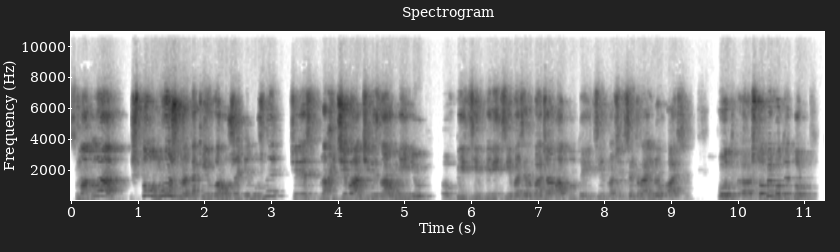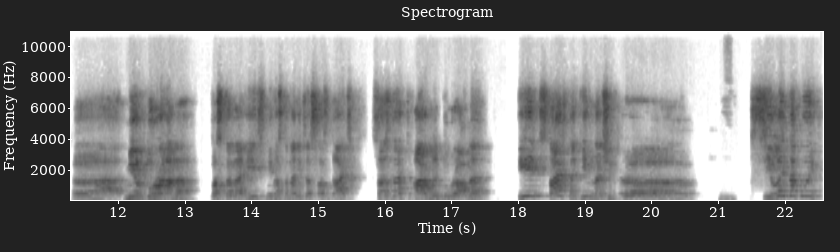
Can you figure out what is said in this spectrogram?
смогла, что нужно, какие вооружения нужны, через Нахичеван, через Армению перейти, перейти в Азербайджан, оттуда идти значит, в Центральную Азию. Вот, э, чтобы вот эту э, мир Турана восстановить, не восстановить, а создать, создать армию Турана и стать таким, значит, э, силой такой,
